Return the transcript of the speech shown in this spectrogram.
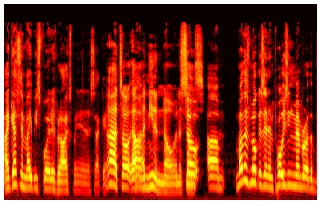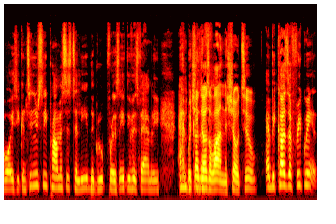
I guess it might be spoilers, but I'll explain it in a second. Ah, it's all, I Um, need to know in a So, sense. um, Mother's Milk is an imposing member of the boys. He continuously promises to leave the group for the safety of his family, and Which he does of, a lot in the show too. and because of frequent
